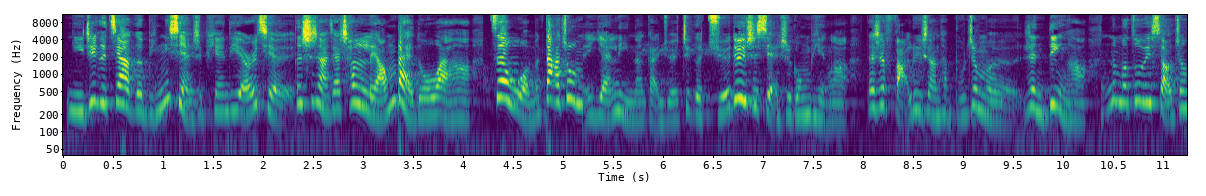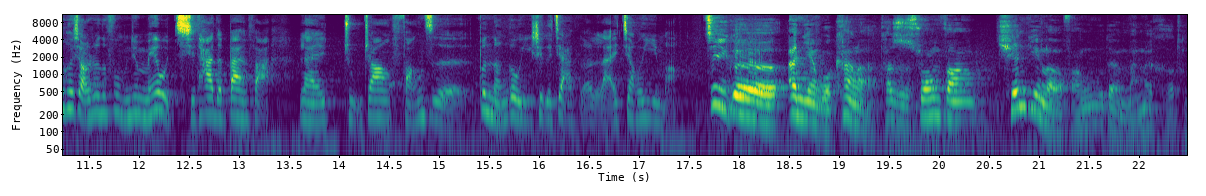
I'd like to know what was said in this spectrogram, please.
你这个价格明显是偏低，而且跟市场价差了两百多万啊！在我们大众眼里呢，感觉这个绝对是显示公平了。但是法律上他不这么认定啊。那么，作为小郑和小郑的父母，就没有其他的办法来主张房子不能够以这个价格来交易吗？这个案件我看了，他是双方签订了房屋的买卖合同，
